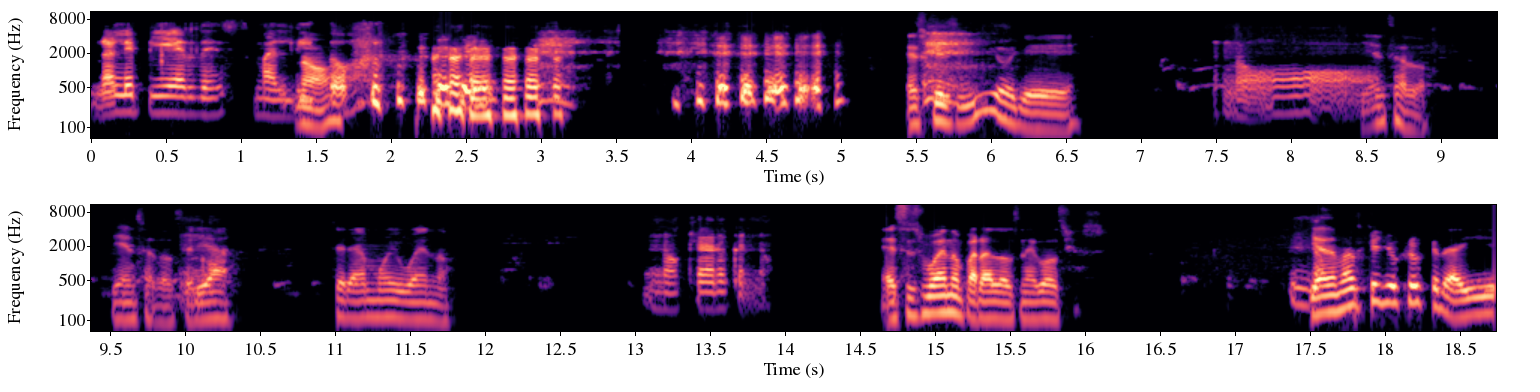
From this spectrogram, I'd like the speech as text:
No le pierdes, maldito. No. Es que sí, oye, No, piénsalo. Piénsalo, sería, sería muy bueno. no, claro que no. Eso es bueno para los negocios. Y además que yo creo que de ahí,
